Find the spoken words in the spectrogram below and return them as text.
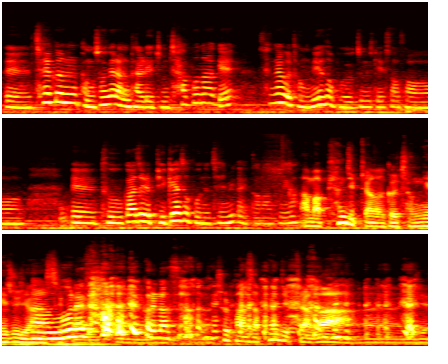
네, 책은 방송이랑 달리 좀 차분하게 생각을 정리해서 보여주는 게 있어서 네, 두 가지를 비교해서 보는 재미가 있더라고요. 아마 편집자가 그걸 정리해주지 않았을까. 아무래도 걸러서. 네. 출판사 편집자가 아, 이제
